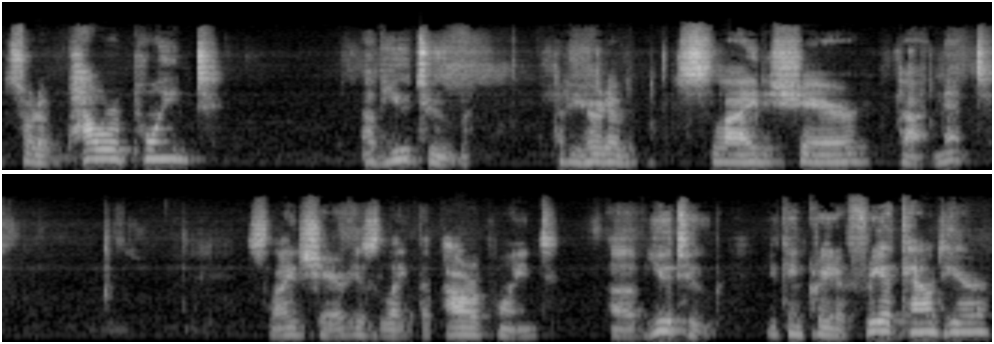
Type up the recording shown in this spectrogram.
sort of PowerPoint of YouTube. Have you heard of slideshare.net? SlideShare is like the PowerPoint of YouTube. You can create a free account here.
